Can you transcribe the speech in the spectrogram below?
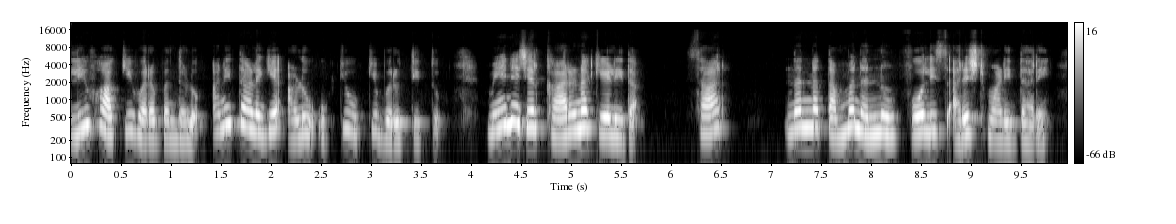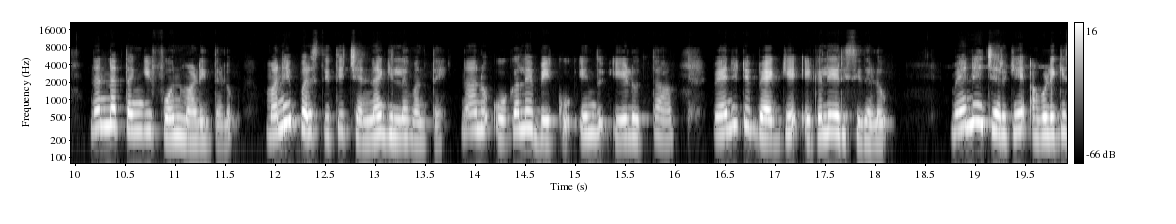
ಲೀವ್ ಹಾಕಿ ಹೊರಬಂದಳು. ಅನಿತಾಳಿಗೆ ಅಳು ಉಕ್ಕಿ ಉಕ್ಕಿ ಬರುತ್ತಿತ್ತು. ಮ್ಯಾನೇಜರ್ ಕಾರಣ ಕೇಳಿದ, ಸಾರ್, ನನ್ನ ತಮ್ಮನನ್ನು ಪೊಲೀಸ್ ಅರೆಸ್ಟ್ ಮಾಡಿದ್ದಾರೆ. ನನ್ನ ತಂಗಿ ಫೋನ್ ಮಾಡಿದ್ದಳು. ಮನೆ ಪರಿಸ್ಥಿತಿ ಚೆನ್ನಾಗಿಲ್ಲವಂತೆ ನಾನು ಹೋಗಲೇಬೇಕು ಎಂದು ಹೇಳುತ್ತಾ ವ್ಯಾನಿಟಿ ಬ್ಯಾಗ್ಗೆ ಹೆಗಲೇರಿಸಿದಳು. ಮ್ಯಾನೇಜರ್ಗೆ ಅವಳಿಗೆ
